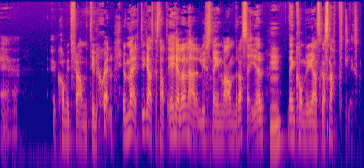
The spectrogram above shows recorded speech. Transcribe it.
eh, kommit fram till själv. Jag märkte ju ganska snabbt, hela den här lyssna in vad andra säger, Mm. den kommer ju ganska snabbt. Liksom.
